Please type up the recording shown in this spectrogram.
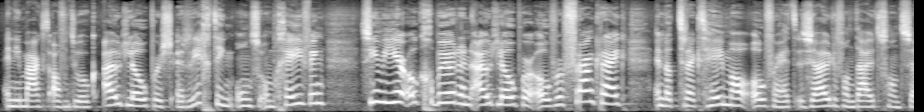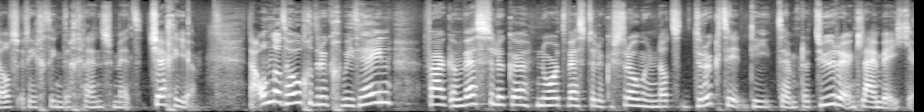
En die maakt af en toe ook uitlopers richting onze omgeving. Zien we hier ook gebeuren een uitloper over Frankrijk. En dat trekt helemaal over het zuiden van Duitsland, zelfs richting de grens met Tsjechië. Nou, om dat hoge drukgebied heen, vaak een westelijke, noordwestelijke stroming. En dat drukte die temperaturen een klein beetje.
